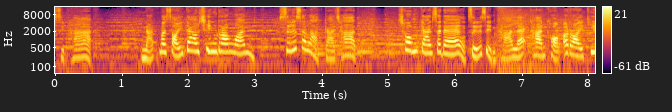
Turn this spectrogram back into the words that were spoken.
2565 นัดมาสอยดาวชิงรางวัล ซื้อสลากกาชาติ ชมการแสดงซื้อสินค้าและทานของอร่อยที่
